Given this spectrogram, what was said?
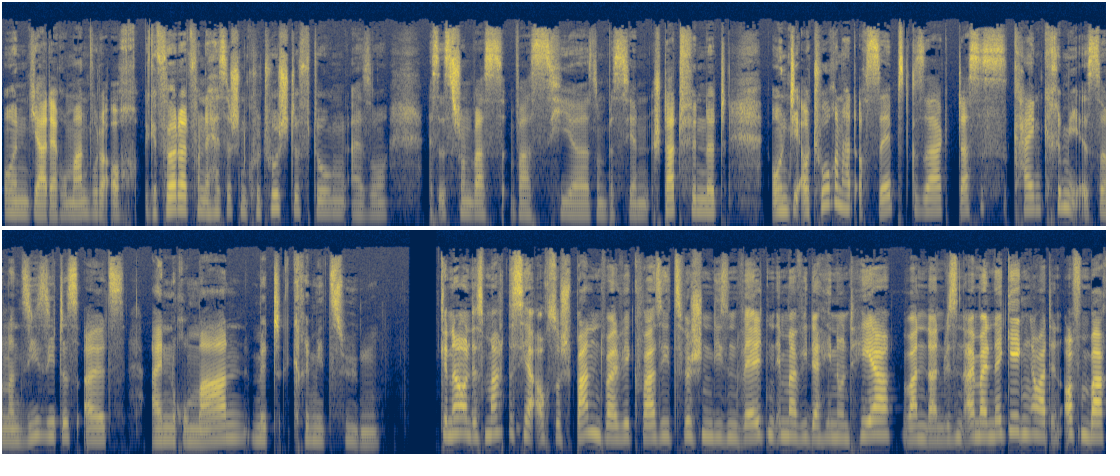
Und ja, der Roman wurde auch gefördert von der Hessischen Kulturstiftung. Also es ist schon was, was hier so ein bisschen stattfindet. Und die Autorin hat auch selbst gesagt, dass es kein Krimi ist, sondern sie sieht es als einen Roman mit Krimizügen. Genau, und das macht es ja auch so spannend, weil wir quasi zwischen diesen Welten immer wieder hin und her wandern. Wir sind einmal in der Gegenwart in Offenbach,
